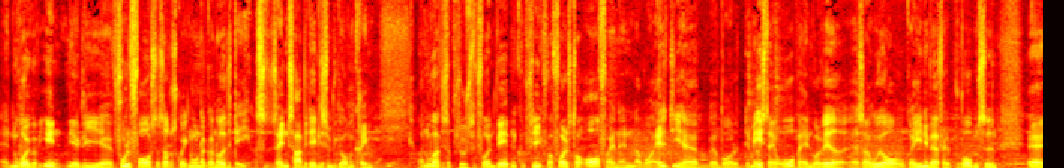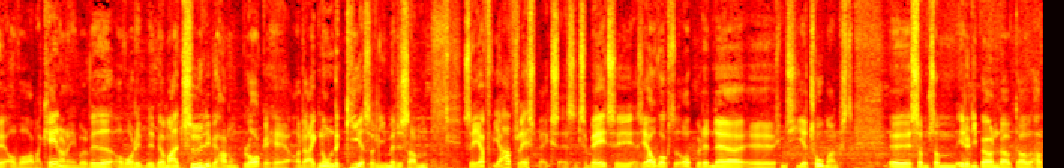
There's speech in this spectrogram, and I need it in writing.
at nu rykker vi ind virkelig øh, fuld force, og så er der sgu ikke nogen, der gør noget ved det. Og så, så indtager vi det, ligesom vi gjorde med Krim. Og nu har vi så pludselig fået en væbnet konflikt, hvor folk står over for hinanden, og hvor alle de her, hvor det meste af Europa er involveret, altså udover Ukraine i hvert fald på våbensiden, øh, og hvor amerikanerne er involveret, og hvor det bliver meget tydeligt, at vi har nogle blokke her, og der er ikke nogen, der giver sig lige med det samme. Så jeg, jeg har flashbacks altså tilbage til, altså jeg er jo vokset op med den der, øh, kan man sige, atomangst, øh, som, som et af de børn, der, der har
